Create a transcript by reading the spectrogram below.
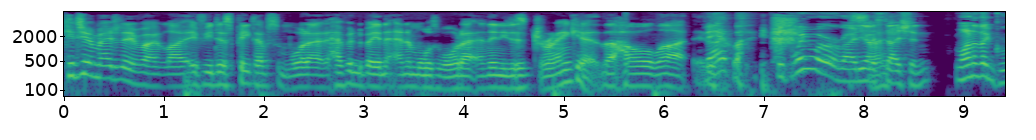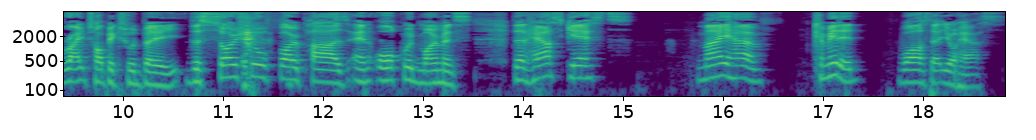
Could you imagine everyone like if you just picked up some water, it happened to be an animal's water, and then you just drank it the whole lot? That, Anyway. if we were a radio So- station, one of the great topics would be the social faux pas and awkward moments that house guests may have committed whilst at your house.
